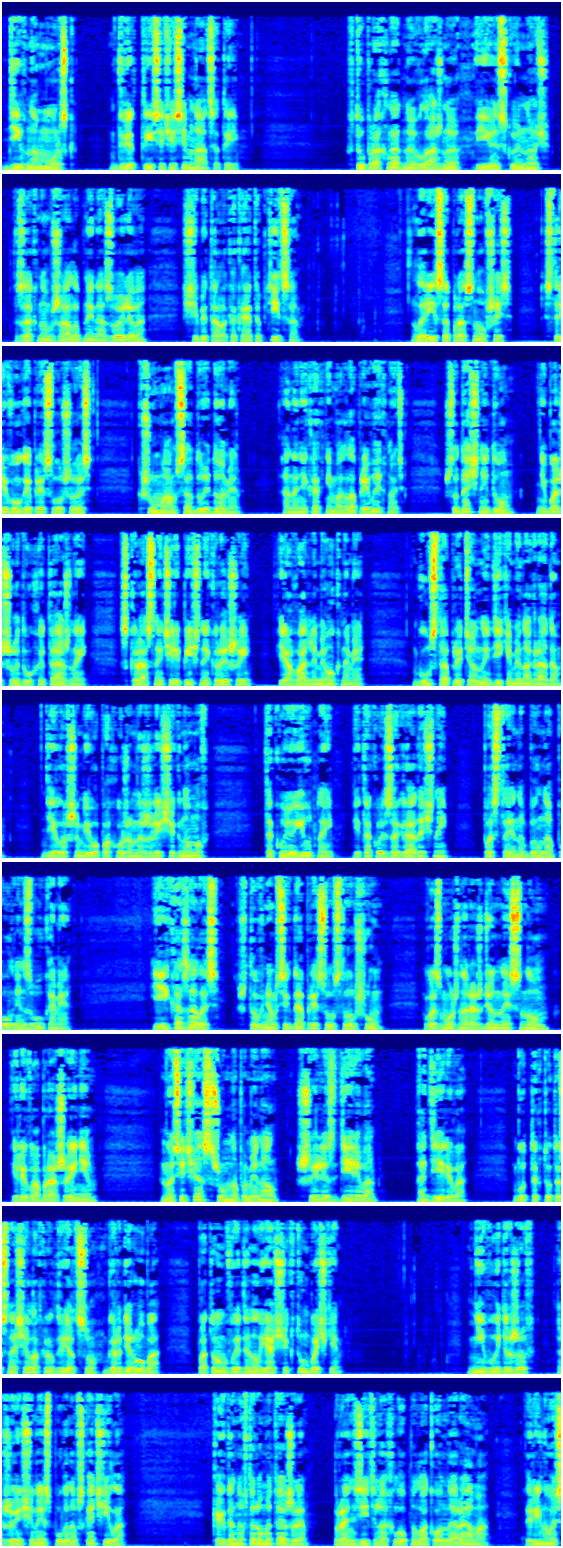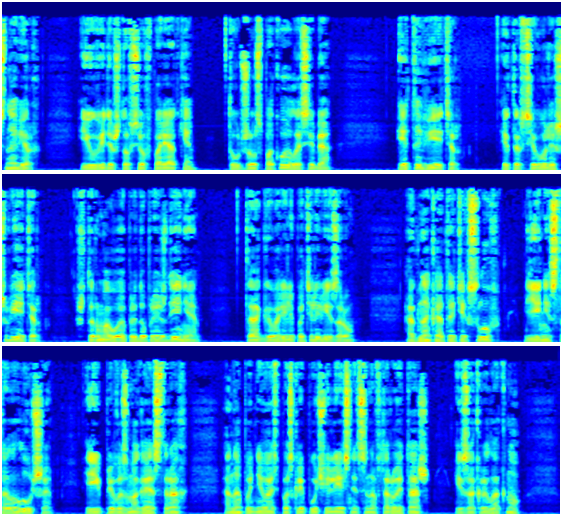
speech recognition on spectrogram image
Дивноморск, 2017. В ту прохладную, влажную июньскую ночь за окном жалобно и назойливо щебетала какая-то птица. Лариса, проснувшись, с тревогой прислушивалась к шумам в саду и доме. Она никак не могла привыкнуть, что дачный дом, небольшой двухэтажный, с красной черепичной крышей и овальными окнами, густо оплетенный диким виноградом, делавшим его похожим на жилище гномов, такой уютный и такой загадочный, постоянно был наполнен звуками. Ей казалось, что в нем всегда присутствовал шум, возможно, рожденный сном или воображением, но сейчас шум напоминал шелест дерева а дерева, будто кто-то сначала открыл дверцу гардероба, потом выдвинул ящик тумбочки. Не выдержав, женщина испуганно вскочила. Когда на втором этаже пронзительно хлопнула оконная рама, ринулась наверх и, увидев, что все в порядке, тут же успокоила себя. Это ветер. Это всего лишь ветер. Штормовое предупреждение. Так говорили по телевизору. Однако от этих слов ей не стало лучше, и, превозмогая страх, она поднялась по скрипучей лестнице на второй этаж и закрыла окно,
